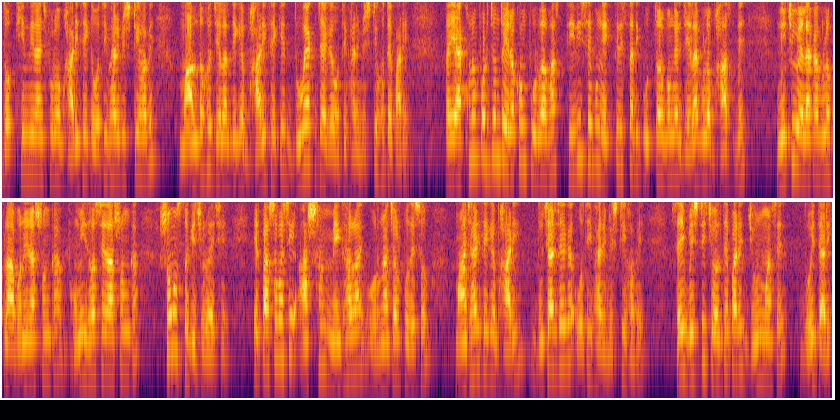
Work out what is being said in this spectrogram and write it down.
দক্ষিণ দিনাজপুরও ভারী থেকে অতি ভারী বৃষ্টি হবে। মালদহ জেলার দিকে ভারী থেকে দু এক জায়গায় অতি ভারী বৃষ্টি হতে পারে। তাই এখনও পর্যন্ত এরকম পূর্বাভাস তিরিশ এবং একত্রিশ তারিখ উত্তরবঙ্গের জেলাগুলো ভাসবে। নিচু এলাকাগুলো প্লাবনের আশঙ্কা, ভূমিধসের আশঙ্কা, সমস্ত কিছু রয়েছে। এর পাশাপাশি আসাম, মেঘালয়, অরুণাচল প্রদেশও মাঝারি থেকে ভারী, দু চার জায়গায় অতি ভারী বৃষ্টি হবে। সেই বৃষ্টি চলতে পারে জুন মাসের দুই তারিখ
